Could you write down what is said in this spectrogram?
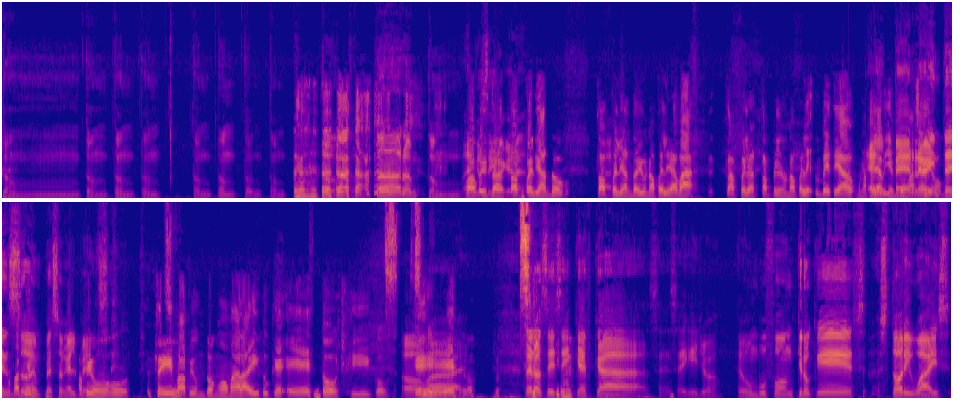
tom, tom, tom, tom. Tom, tom, tom, tom, Papi, estás peleando, estás peleando ahí una pelea, va, estás peleando, peleando una pelea, una pelea bien demasiado. intenso empezó en el papi, sí, papi, un Don Omar ahí, ¿tú qué es esto, chicos? ¿Qué es esto? Pero sí, sí, Kefka seguí yo. Es un bufón. Creo que story-wise,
